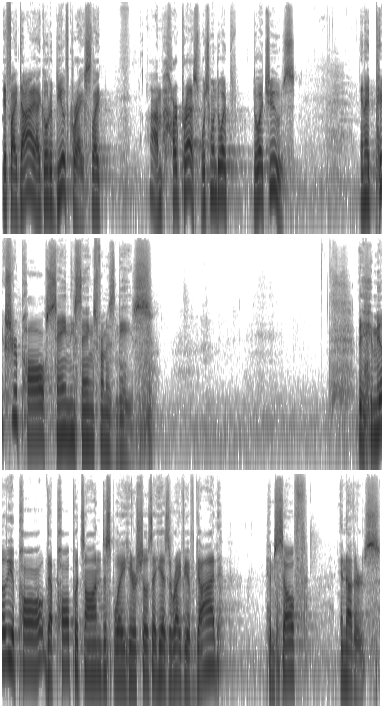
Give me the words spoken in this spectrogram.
If I die, I go to be with Christ. Like, I'm hard pressed. Which one do I, do I choose? And I picture Paul saying these things from his knees. The humility of Paul that Paul puts on display here shows that he has the right view of God, himself, and others.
